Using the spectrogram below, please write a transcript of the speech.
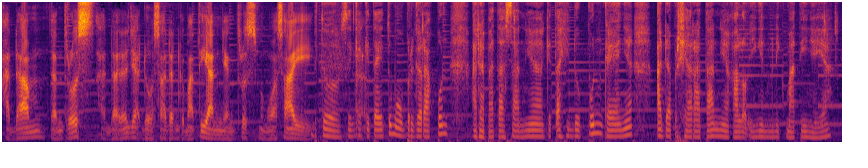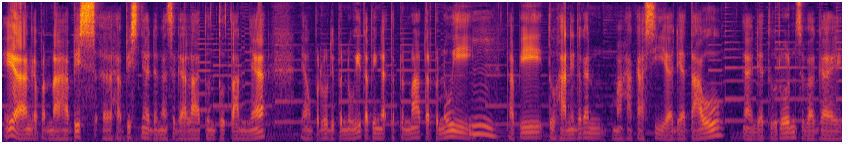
Adam dan terus ada aja dosa dan kematian yang terus menguasai. Betul, sehingga uh, kita itu mau bergerak pun ada batasannya, kita hidup pun kayaknya ada persyaratannya kalau ingin menikmatinya ya. Iya, nggak pernah habis uh, habisnya dengan segala tuntutannya yang perlu dipenuhi tapi nggak pernah terpenuhi. Hmm. Tapi Tuhan itu kan maha kasih ya, dia tahu, ya, dia turun sebagai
